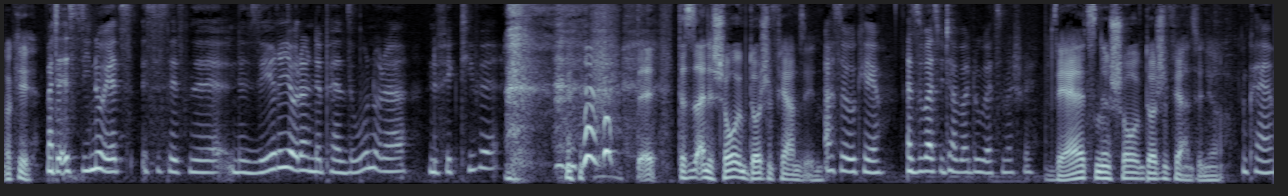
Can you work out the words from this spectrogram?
Okay, Warte, ist Dino jetzt, ist es jetzt eine, eine Serie oder eine Person oder eine fiktive? das ist eine Show im deutschen Fernsehen. Ach so, okay. Also sowas wie Tabaluga zum Beispiel. Wäre jetzt eine Show im deutschen Fernsehen, ja. Okay.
